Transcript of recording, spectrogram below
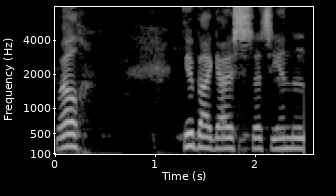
Well, goodbye, guys. That's the end of.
